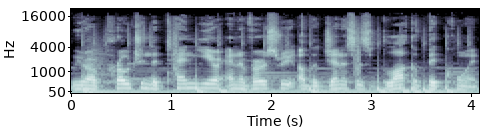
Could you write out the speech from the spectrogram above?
we are approaching the 10 year anniversary of the Genesis block of Bitcoin,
